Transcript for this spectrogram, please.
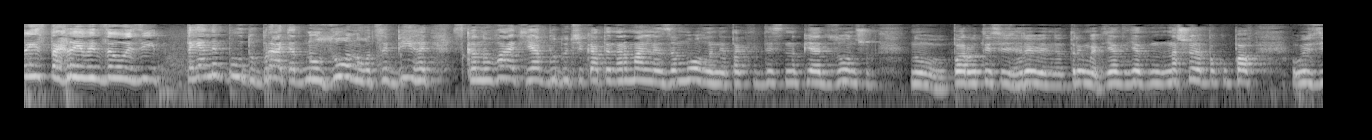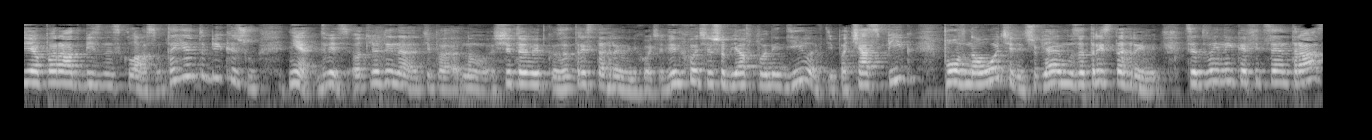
300 гривень за УЗІ. Та я не буду брати одну зону, оце бігати, сканувати. Я буду чекати нормальне замовлення, так десь на 5 зон, щоб ну, пару тисяч гривень отримати. Я, я, на що я покупав УЗІ апарат бізнес-класу? Та я тобі кажу. Ні, дивись, от людина, типа, ну, щитовидку за 300 гривень хоче. Він хоче, щоб я в понеділок, типа, час пік, повна очередь, щоб я йому за 300 гривень. Це двойний коефіцієнт раз.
